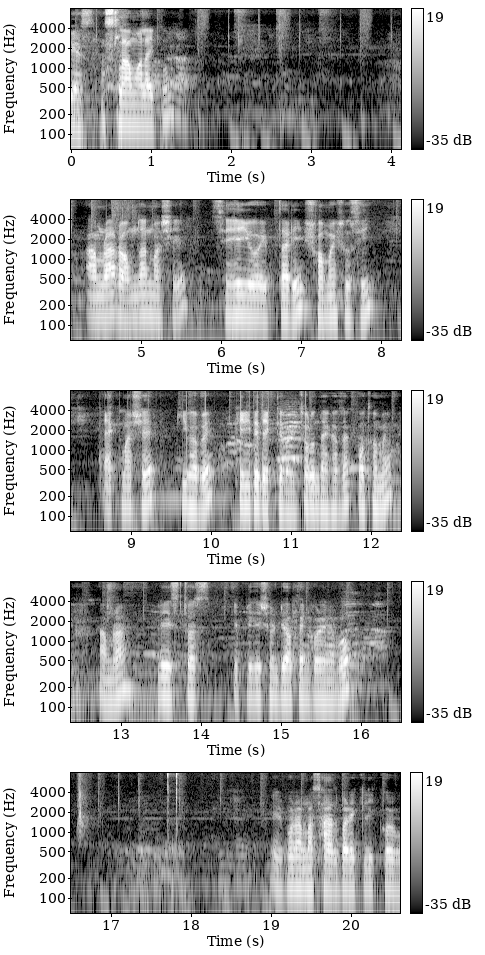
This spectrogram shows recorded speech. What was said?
ভিয়াস আসসালামু আলাইকুম। আমরা রমজান মাসে সেহেই ও ইফতারি সময়সূচি এক মাসে কীভাবে ফ্রিতে দেখতে পারি? চলুন দেখা যাক। প্রথমে আমরা প্লে স্টোর অ্যাপ্লিকেশনটি ওপেন করে নেব। এরপর আমরা সার্চ বারে ক্লিক করব।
